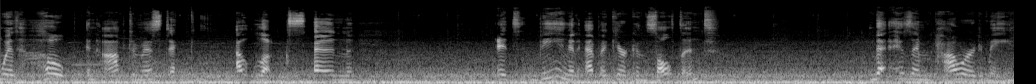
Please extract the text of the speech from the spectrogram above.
with hope and optimistic outlooks. And it's being an Epicure consultant that has empowered me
